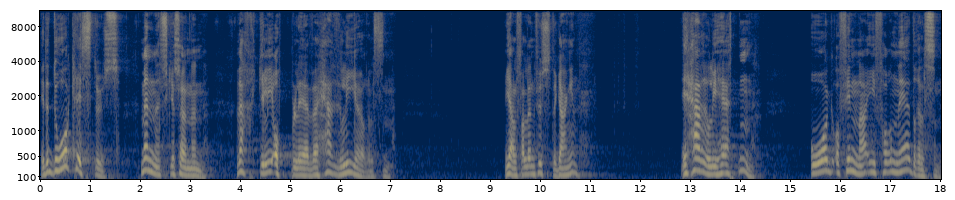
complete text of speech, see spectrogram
Er det da Kristus, menneskesønnen, virkelig opplever herliggjørelsen? Iallfall den første gangen. Er herligheten òg å finne i fornedrelsen?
